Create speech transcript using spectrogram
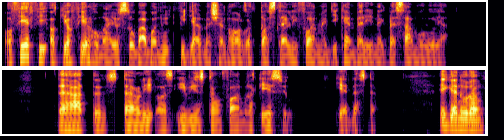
A férfi, aki a félhomályos szobában ült, figyelmesen hallgatta a Stanley farm egyik emberének beszámolóját. Tehát Stanley az Evanston farmra készül? kérdezte. Igen, uram,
